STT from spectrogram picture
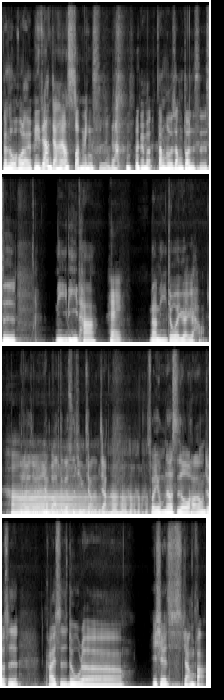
但是我后来，你这样讲好像算命师，你知道？没有没有，当和尚断食是你利他，嘿，那你就会越来越好。对对对，要把这个事情讲一讲。所以我们那个时候好像就是开始录了一些想法，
